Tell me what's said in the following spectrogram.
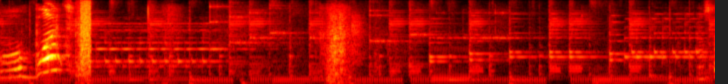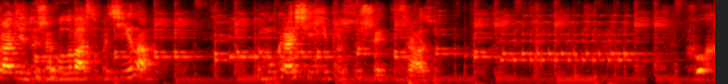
О, насправді дуже голова спотіла, тому краще її просушити зразу. Фух,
